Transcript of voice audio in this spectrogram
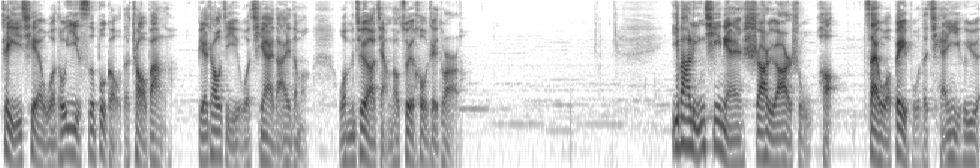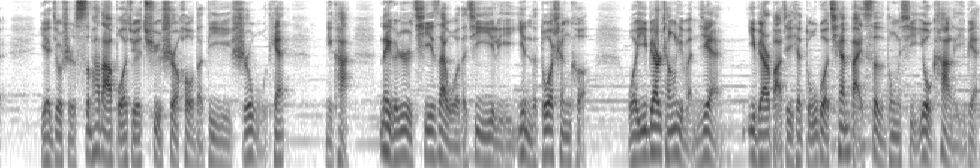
这一切我都一丝不苟地照办了。别着急，我亲爱的埃德蒙。我们就要讲到最后这段了。一八零七年十二月二十五号，在我被捕的前一个月，也就是斯巴达伯爵去世后的第十五天，你看那个日期在我的记忆里印得多深刻。我一边整理文件，一边把这些读过千百次的东西又看了一遍。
